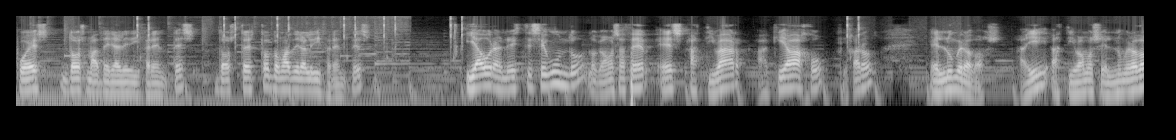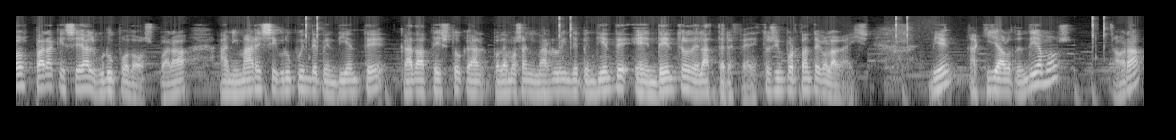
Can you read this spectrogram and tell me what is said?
pues dos materiales diferentes. Dos textos dos materiales diferentes y ahora en este segundo lo que vamos a hacer es activar aquí abajo, fijaros, el número 2. Ahí activamos el número 2 para que sea el grupo 2, para animar ese grupo independiente, cada texto que podemos animarlo independiente en, dentro del After Effects. Esto es importante que lo hagáis. Bien, aquí ya lo tendríamos. Ahora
